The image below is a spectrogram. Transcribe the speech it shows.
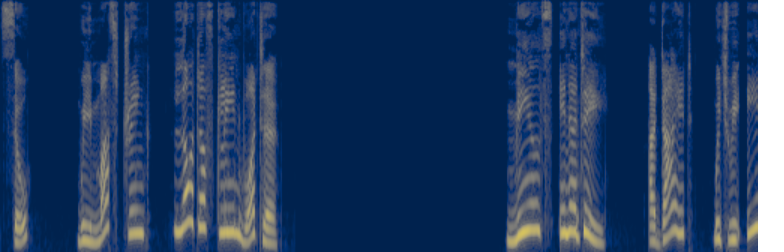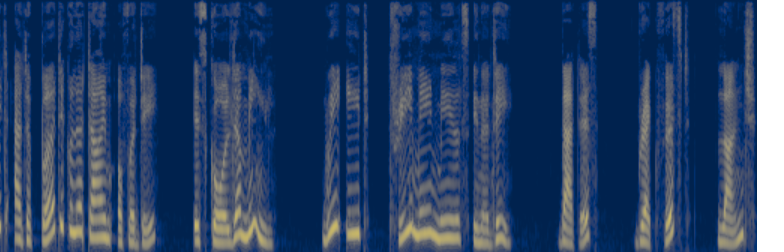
So, we must drink lot of clean water. Meals in a day. A diet which we eat at a particular time of a day is called a meal. We eat three main meals in a day. That is, breakfast, lunch,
